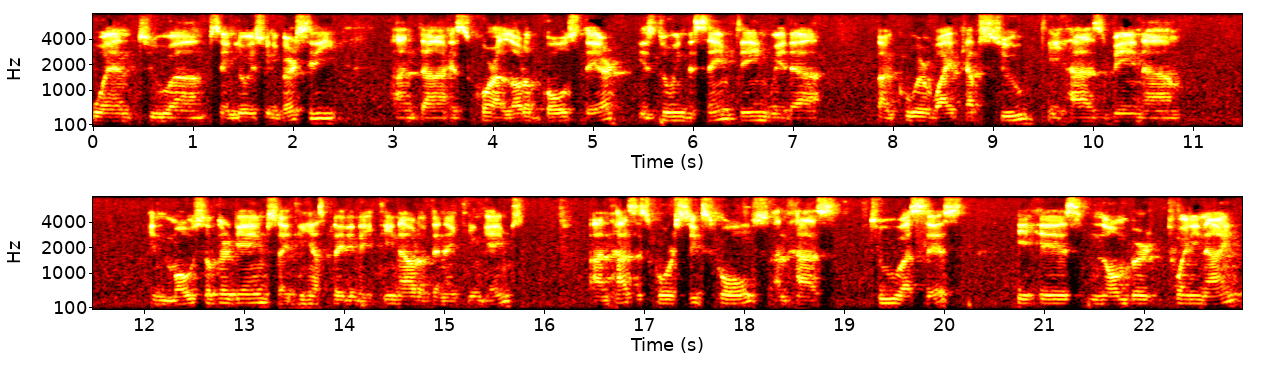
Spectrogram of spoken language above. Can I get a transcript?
went to um, St. Louis University and uh, has scored a lot of goals there. He's doing the same thing with uh, Vancouver Whitecaps too. He has been um, in most of their games. I think he has played in 18 out of the 19 games and has scored six goals and has two assists. He is number 29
